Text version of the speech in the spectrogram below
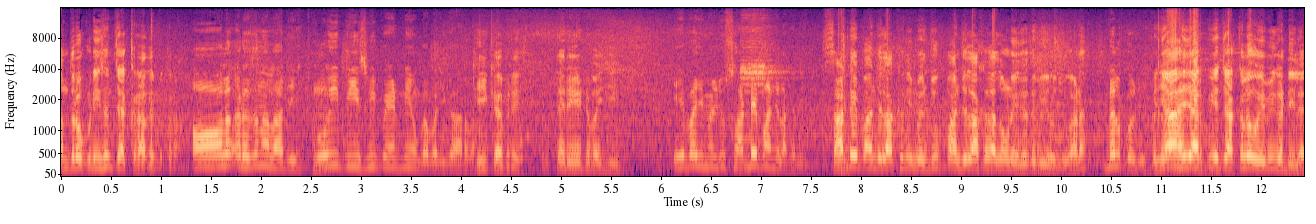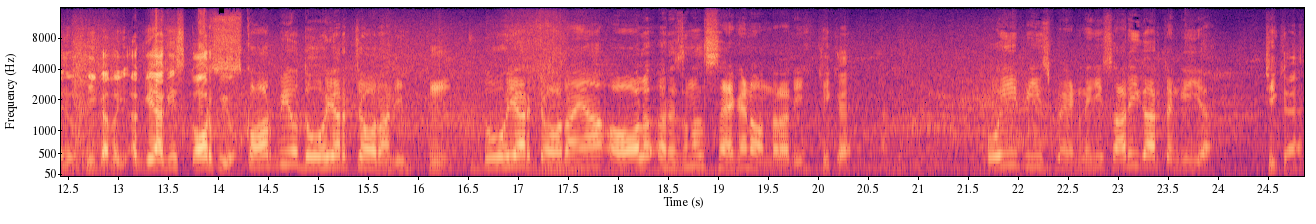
ਅੰਦਰੋਂ ਕੰਡੀਸ਼ਨ ਚੈੱਕ ਕਰਾ ਦੇ ਮਿੱਤਰਾ। ਆਲ origignal ਆ ਜੀ। ਕੋਈ ਪੀਸ ਵੀ ਪੇਂਟ ਨਹੀਂ ਹੋਊਗਾ ਭਾਜੀ ਕਾਰ ਦਾ। ਠੀਕ ਹੈ ਵੀਰੇ। ਤੇ ਰੇਟ ਬਾਈ ਜੀ? ਇਹ ਭਾਜੀ ਮਿਲ ਜੂ 5.5 ਲੱਖ ਦੀ। 5.5 ਲੱਖ ਦੀ ਮਿਲ ਜੂ 5 ਲੱਖ ਦਾ ਲੋਨ ਇਹਦੇ ਤੇ ਵੀ ਹੋ ਜੂਗਾ ਹਨਾ? ਬਿਲਕੁਲ ਜੀ। 50000 ਰੁਪਏ ਚੱਕ ਲਓ ਇਹ ਵੀ ਗੱਡੀ ਲੈ ਜਾਓ। ਠੀਕ ਹੈ ਬਾਈ। ਅੱਗੇ ਆ ਗਈ ਸਕਾਰਪੀਓ ਸਕਾਰਪੀਓ 2014 ਜੀ। ਹੂੰ। 2014 ਆ ਆਲ origignal ਸੈਕੰਡ ਓਨਰ ਆ ਜੀ। ਠੀਕ ਹੈ। ਕੋਈ ਪੀਸ ਪੇਂਟ ਨਹੀਂ ਜੀ ਸਾਰੀ ਕਾਰ ਚੰਗੀ ਆ। ਠੀਕ ਹੈ।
